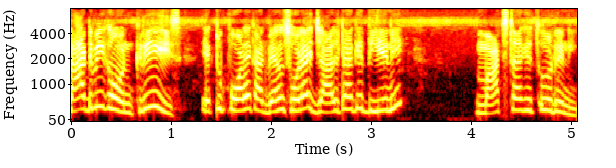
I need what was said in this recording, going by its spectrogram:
কাটবি কোন ক্রিস একটু পরে কাটবি। এখন সরে জালটাকে দিয়ে নি মাছটাকে তোড়ে নি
